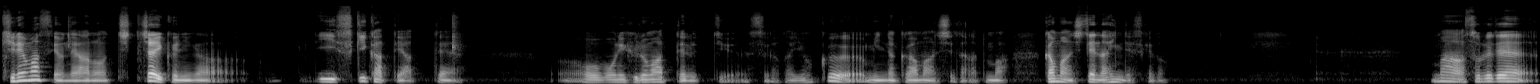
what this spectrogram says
切れますよね。あの、ちっちゃい国が、いい、好き勝手やって、応募に振る舞ってるっていう姿よくみんな我慢してたなと。まあ我慢してないんですけど。まあそれで、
